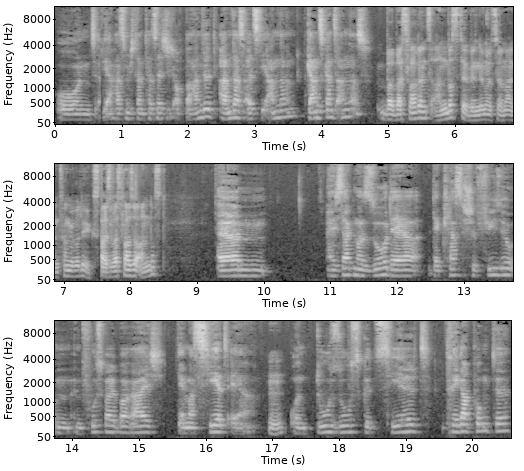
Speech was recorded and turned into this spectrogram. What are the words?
Und ja, hast mich dann tatsächlich auch behandelt, anders als die anderen. Ganz, ganz anders. Was war denn das Anderste, wenn du mal so am Anfang überlegst? Also was war so anders? Ähm, ich sag mal so, der, der klassische Physio im, im Fußballbereich, der massiert eher. Mhm. Und du suchst gezielt Trägerpunkte,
